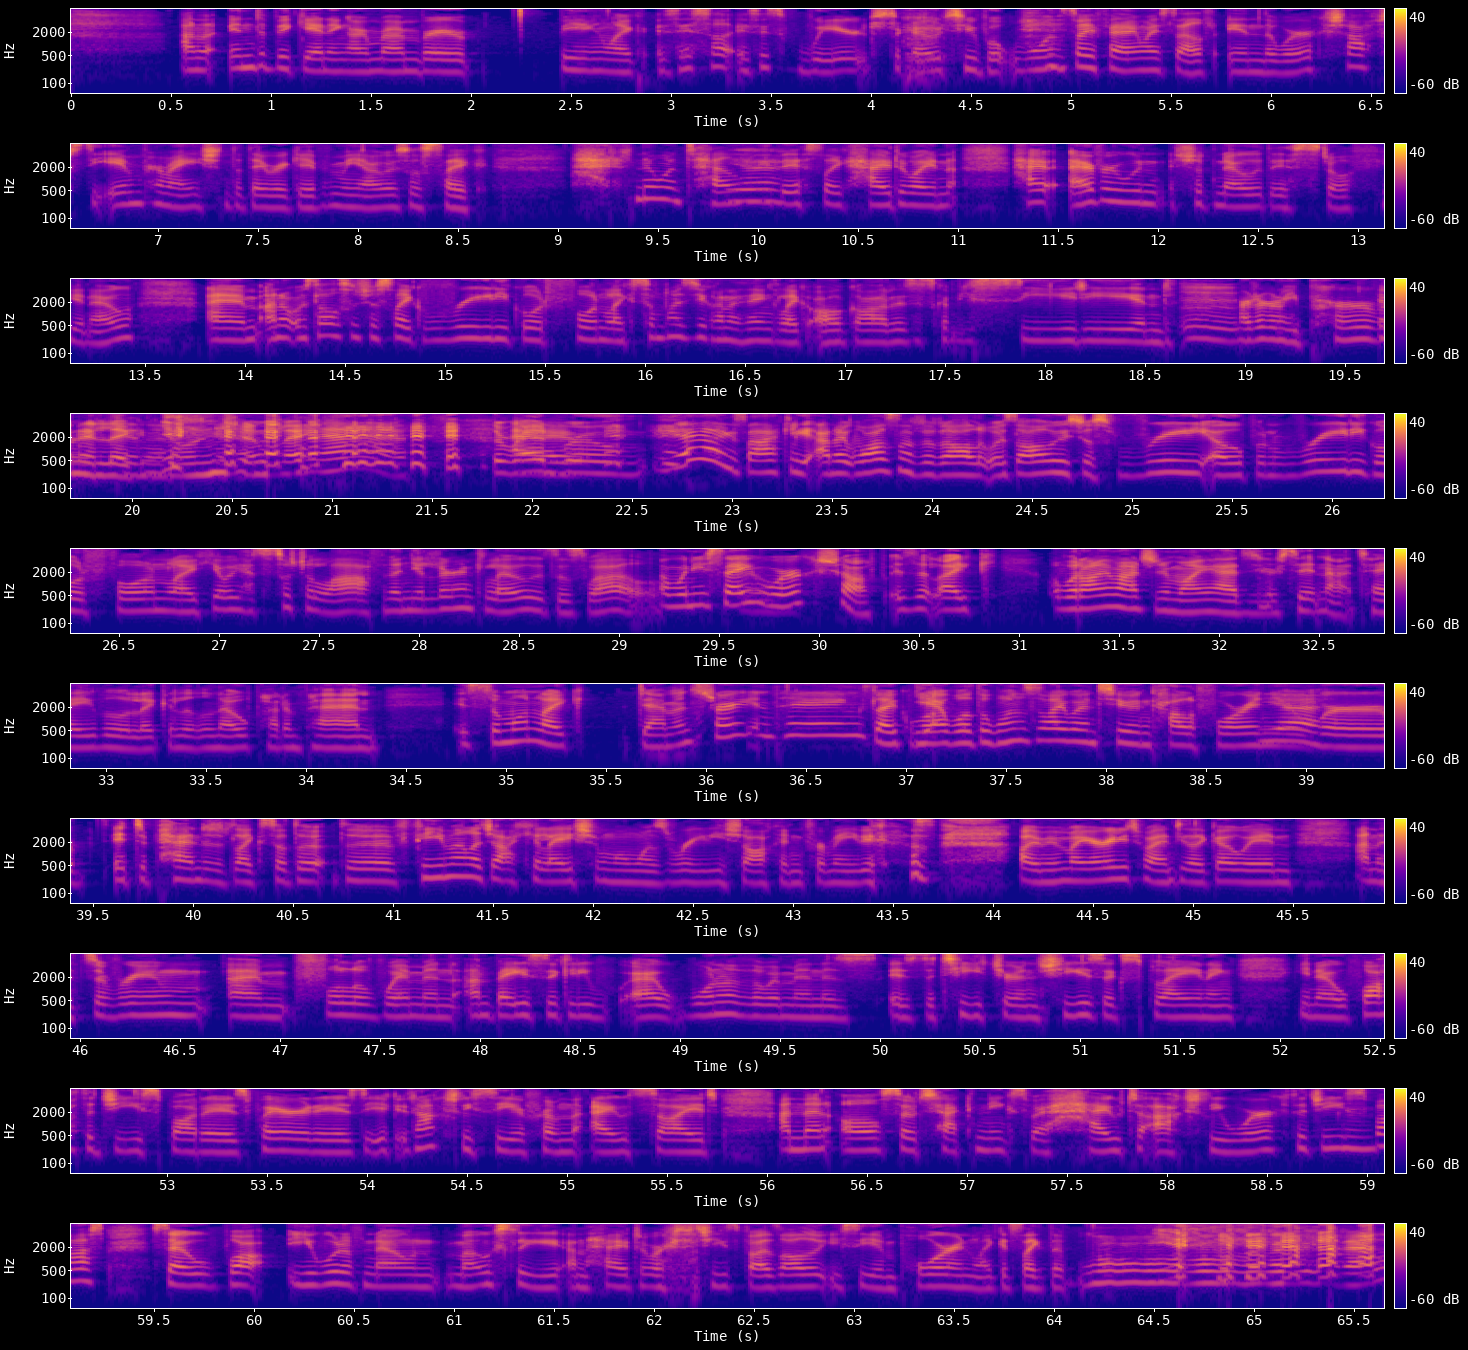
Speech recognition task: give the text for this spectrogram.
and in the beginning, I remember being like, is this is this weird to go to? But once I found myself in the workshops, the information that they were giving me, I was just like, how did no one tell yeah. me this? Like, how do I? know? How everyone should know this stuff, you know? Um, and it was also just like really good fun. Like sometimes you kind of think like, oh god, is this gonna be seedy and mm. are there gonna be perverts in a like in dungeon? like, yeah. the red um, room. Yeah, exactly. And it wasn't at all. It was always just really open, really good fun. Like, yo, we had such a laugh, and then you learned loads as well. And when you say so, workshop, is it like what I imagine in my head is you're sitting at a table, like a little notepad and pen. Is someone like demonstrating things? Like what? yeah, well, the ones that I went to in California yeah. were it depended. Like so, the the female ejaculation one was really shocking for me because I'm in my early twenties. I go in and it's a room um full of women, and basically uh, one of the women is is the teacher, and she's explaining you know what the G spot is, where it is. You can actually see it from the outside, and then also techniques about how to actually work the G mm. spot. Mm. So what you would have known mostly and how to work the G spot is all that you see in porn. Like it's like the you know?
